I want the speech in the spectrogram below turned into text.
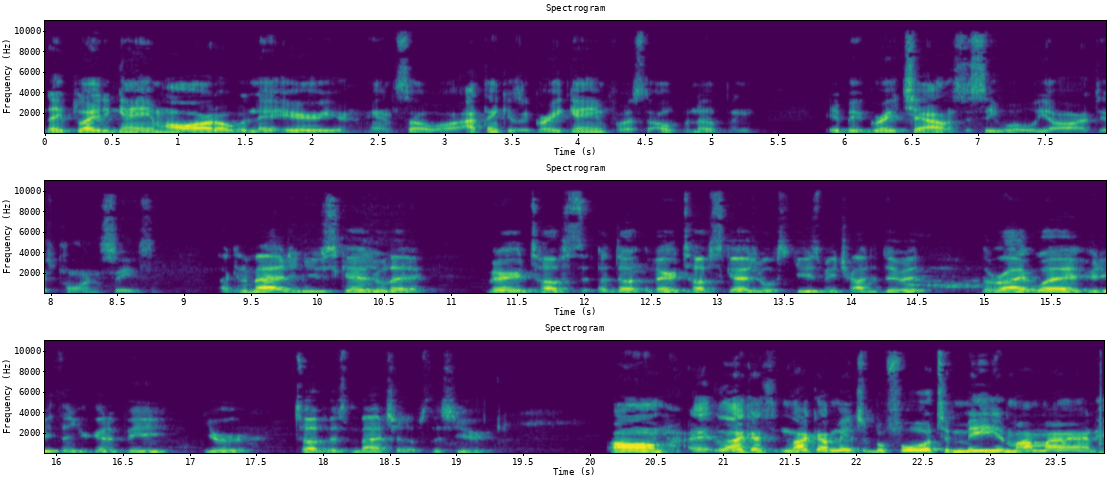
they play the game hard over in that area. And so uh, I think it's a great game for us to open up, and it'd be a great challenge to see where we are at this point in the season. I can imagine you've scheduled a very tough, a, a very tough schedule. Excuse me, trying to do it the right way. Who do you think are going to be your toughest matchups this year? Um, like I like I mentioned before, to me in my mind,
